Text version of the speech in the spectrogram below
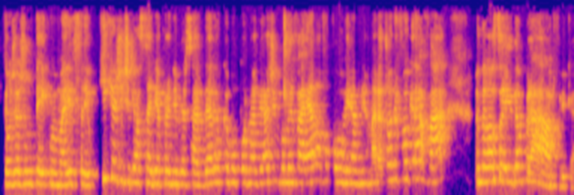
Então já juntei com meu marido e falei: o que, que a gente gastaria para o aniversário dela? É o que eu vou pôr na viagem, vou levar ela, vou correr a minha maratona e vou gravar a nossa ida para a África.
